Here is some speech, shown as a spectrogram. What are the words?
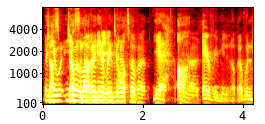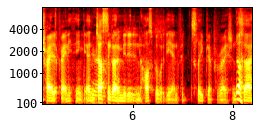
But Just- you, were- you Justin were loving admitted every minute hospital. of it. Yeah, oh, You know. every minute of it. I wouldn't trade it for anything. And Yeah. Justin got admitted into hospital at the end for sleep deprivation. Oh. So,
